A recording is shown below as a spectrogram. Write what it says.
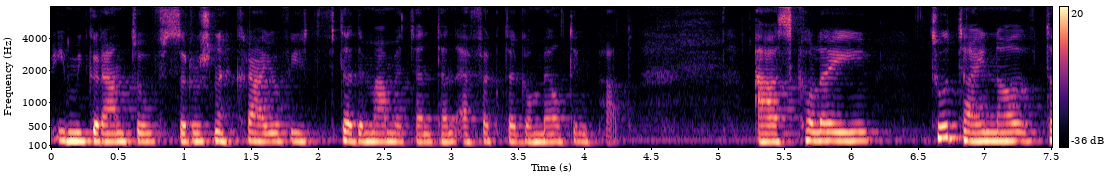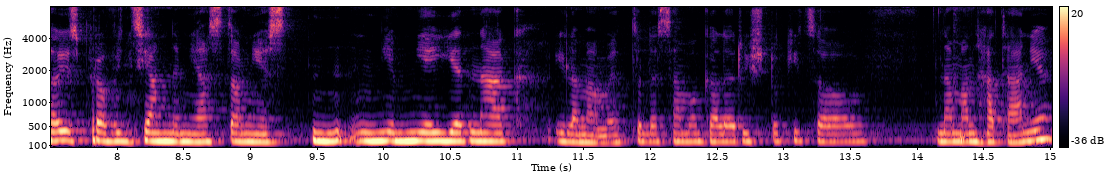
imigrantów z różnych krajów i wtedy mamy ten, ten efekt tego melting pot. A z kolei tutaj no, to jest prowincjalne miasto, nie, niemniej jednak, ile mamy? Tyle samo galerii sztuki, co w, na Manhattanie.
